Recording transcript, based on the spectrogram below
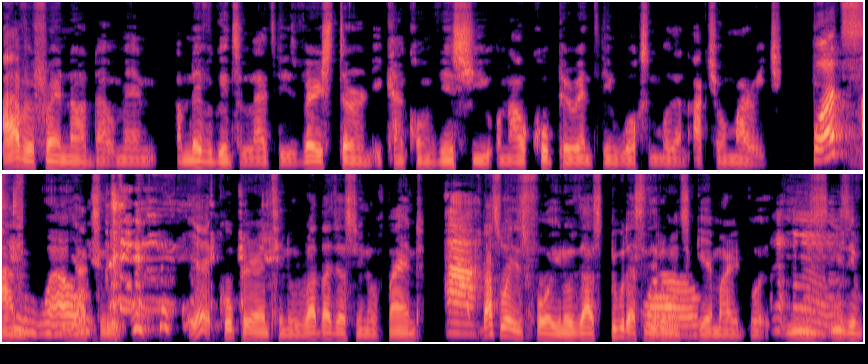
I have a friend now that man, I'm never going to lie to you. He's very stern. He can convince you on how co-parenting works more than actual marriage. What? And Wow. actually, yeah, co-parenting We'd rather just you know find. ah, That's what it's for. You know, there's people that say they don't want to get married, but he's Mm-mm. he's a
